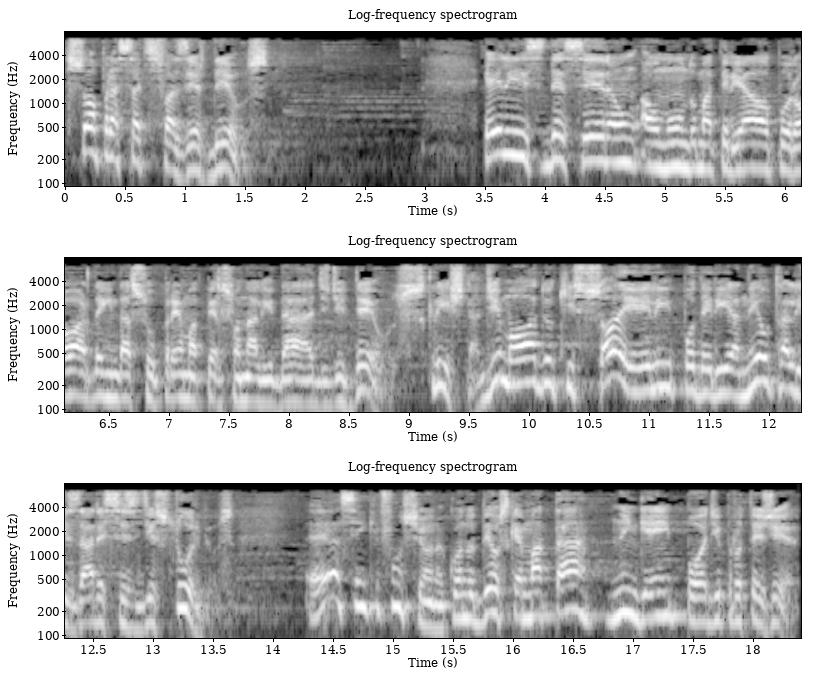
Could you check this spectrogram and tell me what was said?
só para satisfazer Deus. Eles desceram ao mundo material por ordem da suprema personalidade de Deus, Krishna, de modo que só ele poderia neutralizar esses distúrbios. É assim que funciona. Quando Deus quer matar, ninguém pode proteger.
